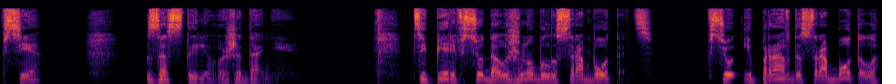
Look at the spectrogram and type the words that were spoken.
Все застыли в ожидании. Теперь все должно было сработать. Все и правда сработало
